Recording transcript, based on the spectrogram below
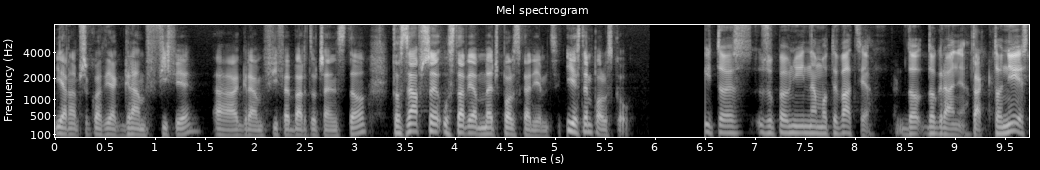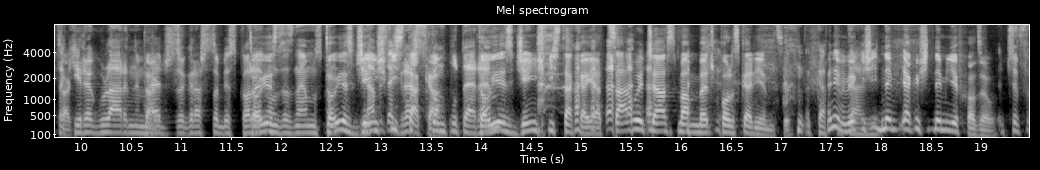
Ja na przykład jak gram w FIFA, a gram w FIFA bardzo często, to zawsze ustawiam mecz Polska-Niemcy. I jestem Polską. I to jest zupełnie inna motywacja do, do grania. Tak, To nie jest taki tak, regularny tak. mecz, że grasz sobie z kolegą, jest- ze znajomym, z to jest dzień nawet grasz z świstaka. komputerem. To jest dzień świstaka. Ja cały czas mam mecz Polska-Niemcy. No nie wiem, jakieś inne, jakoś inne mi nie wchodzą. Czy w,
